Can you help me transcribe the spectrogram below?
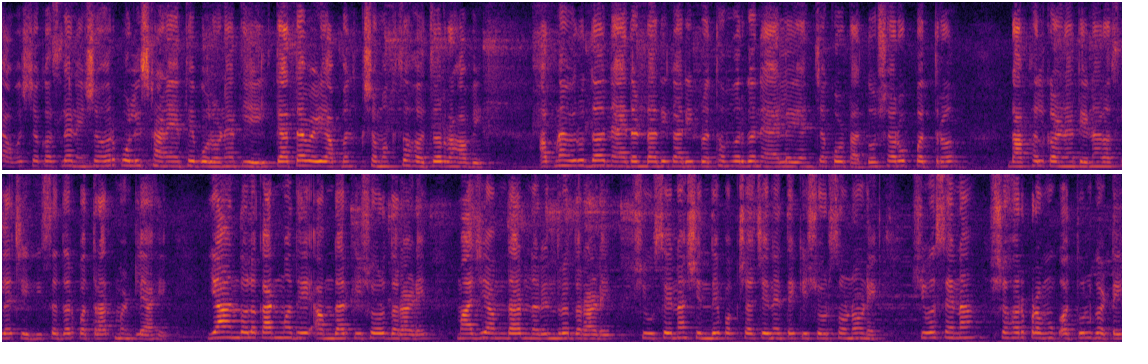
आवश्यक असल्याने शहर पोलीस ठाणे येथे बोलवण्यात येईल. त्या त्यावेळी आपण क्षमस्व हजर राहावे. आपणाविरुद्ध न्यायदंडाधिकारी प्रथम वर्ग न्यायालय यांच्या कोर्टात दोषारोप पत्र दाखल करण्यात येणार असल्याचेही सदर पत्रात म्हटले आहे. या आंदोलकांमध्ये आमदार किशोर दराडे माजी आमदार नरेंद्र दराडे शिवसेना शिंदे पक्षाचे नेते किशोर सोनवणे शिवसेना शहर प्रमुख अतुल घटे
